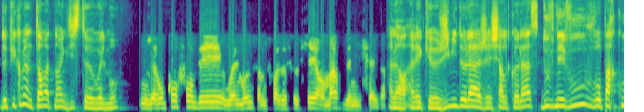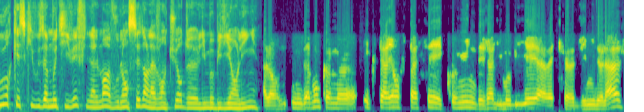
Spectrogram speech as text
Depuis combien de temps maintenant existe Wellmo? Nous avons confondé Wellmo, nous sommes trois associés en mars 2016. Alors, avec euh, Jimmy Delage et Charles Collas, d'où venez-vous, vos parcours? Qu'est-ce qui vous a motivé finalement à vous lancer dans l'aventure de l'immobilier en ligne? Alors, nous avons comme euh, expérience passée et commune déjà l'immobilier avec euh, Jimmy Delage.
